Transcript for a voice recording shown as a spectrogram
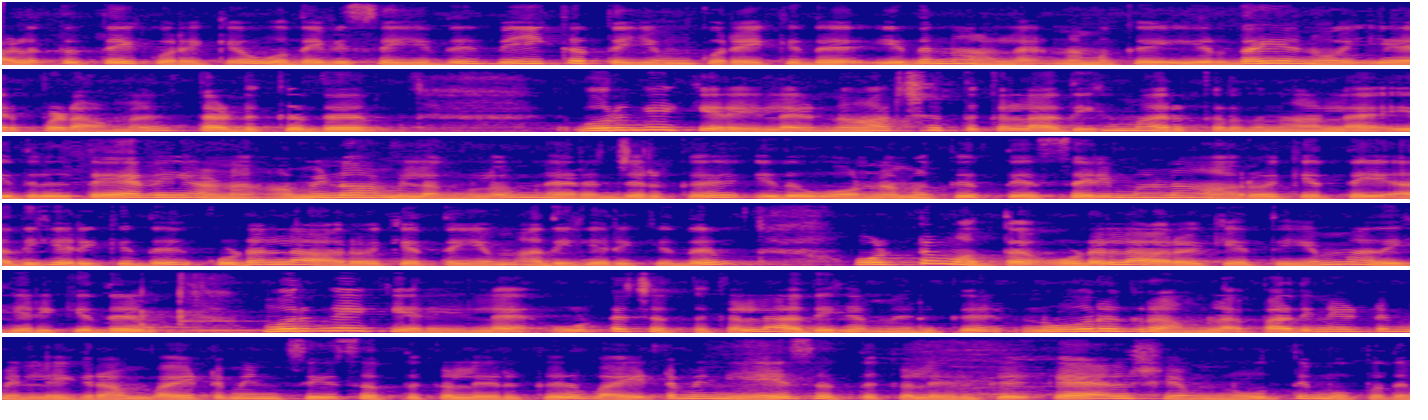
அழுத்தத்தை குறைக்க உதவி செய்யுது வீக்கத்தையும் குறைக்குது. இதனால் நமக்கு இருதய நோய் ஏற்படாமல் தடுக்குது. முருங்கைக்கீரையில் நார்ச்சத்துக்கள் அதிகமாக இருக்கிறதுனால இதில் தேவையான அமினோ அமிலங்களும் நிறைஞ்சிருக்கு. இது நமக்கு செரிமான ஆரோக்கியத்தை அதிகரிக்குது குடல் ஆரோக்கியத்தையும் அதிகரிக்குது ஒட்டுமொத்த உடல் ஆரோக்கியத்தையும் அதிகரிக்குது. முருங்கைக்கீரையில் ஊட்டச்சத்துக்கள் அதிகம் இருக்குது நூறு கிராமில் பதினெட்டு மில்லிகிராம் வைட்டமின் சி சத்துக்கள் இருக்குது வைட்டமின் ஏ சத்துக்கள் இருக்குது கால்சியம் நூற்றி முப்பது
